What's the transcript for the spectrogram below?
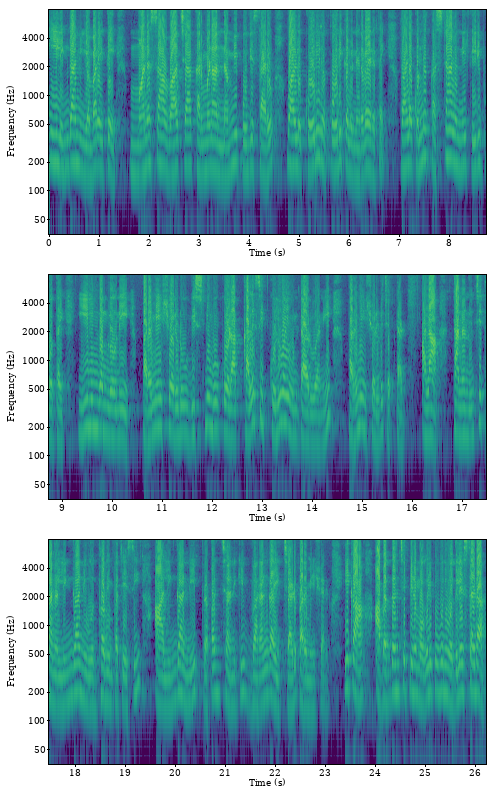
ఈ లింగాన్ని ఎవరైతే మనస వాచ కర్మణ నమ్మి పూజిస్తారో వాళ్ళు కోరిన కోరికలు నెరవేరుతాయి. వాళ్ళకున్న కష్టాలన్నీ తీరిపోతాయి. ఈ లింగంలోనే పరమేశ్వరుడు విష్ణువు కూడా కలిసి కొలువై ఉంటారు అని పరమేశ్వరుడు చెప్తాడు. అలా తన నుంచి తన లింగాన్ని ఉద్భవింపచేసి ఆ లింగాన్ని ప్రపంచానికి వరంగా ఇచ్చాడు పరమేశ్వరుడు. ఇక అబద్ధం చెప్పిన మొగలి పువ్వును వదిలేస్తాడా?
